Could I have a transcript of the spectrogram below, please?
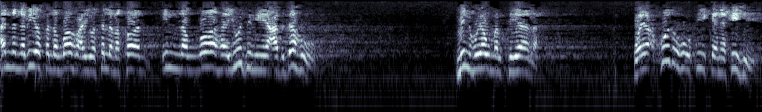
أن النبي صلى الله عليه وسلم قال إن الله يدني عبده منه يوم القيامة ويأخذه في كنفه.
